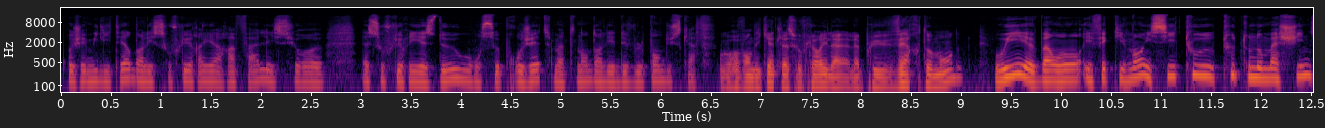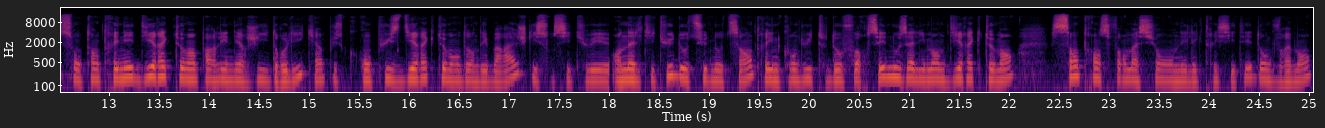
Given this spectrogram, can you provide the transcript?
projets militaires dans les souffleries à rafale et sur euh, la soufflerie S2 où on se projette maintenant dans les développements du SCAF. Vous revendiquez la soufflerie la plus verte au monde? Oui, eh ben effectivement, ici, toutes nos machines sont entraînées directement par l'énergie hydraulique, hein, puisqu'on puisse directement dans des barrages qui sont situés en altitude au-dessus de notre centre, et une conduite d'eau forcée nous alimente directement sans transformation en électricité. Donc vraiment,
